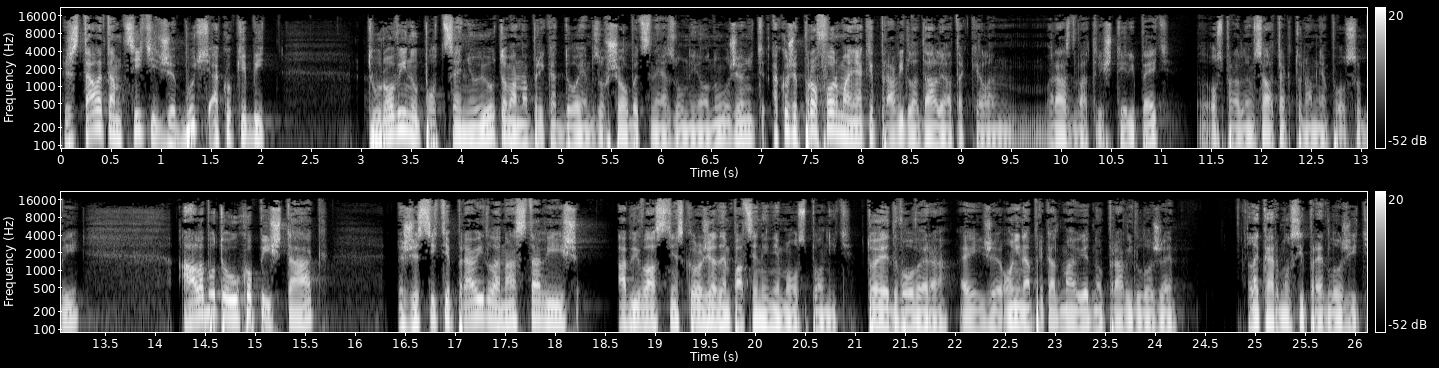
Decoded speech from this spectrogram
že stále tam cítiť, že buď ako keby tú rovinu podceňujú, to mám napríklad dojem zo Všeobecnej a z Uniónu, že oni t- akože pro forma nejaké pravidla dali a také len raz, dva, tri, štyri, päť, ospravedlňujem sa, ale tak to na mňa pôsobí. Alebo to uchopíš tak, že si tie pravidla nastavíš, aby vlastne skoro žiaden pacient ich nemohol splniť. To je dôvera. Hej? Že oni napríklad majú jedno pravidlo, že lekár musí predložiť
